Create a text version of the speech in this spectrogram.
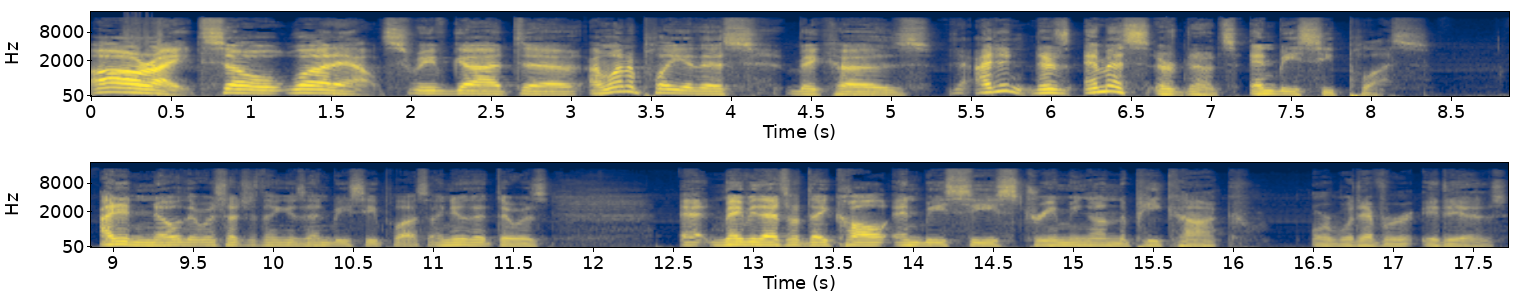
All right. So what else? We've got. Uh, I want to play you this because I didn't. There's MS or no, it's NBC Plus. I didn't know there was such a thing as NBC Plus. I knew that there was. Uh, maybe that's what they call NBC streaming on the Peacock or whatever it is.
